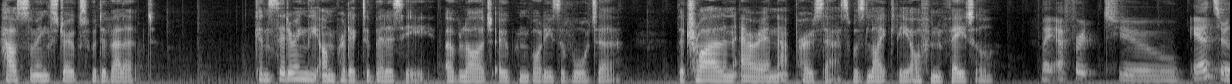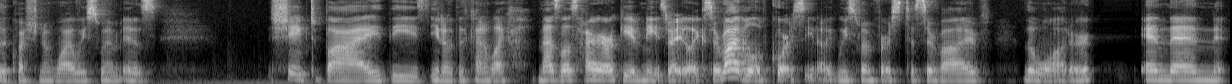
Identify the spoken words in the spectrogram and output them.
how swimming strokes were developed. Considering the unpredictability of large open bodies of water, the trial and error in that process was likely often fatal. My effort to answer the question of why we swim is shaped by these, you know, the kind of like Maslow's hierarchy of needs, right? Like survival, of course, you know, we swim first to survive the water. And then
